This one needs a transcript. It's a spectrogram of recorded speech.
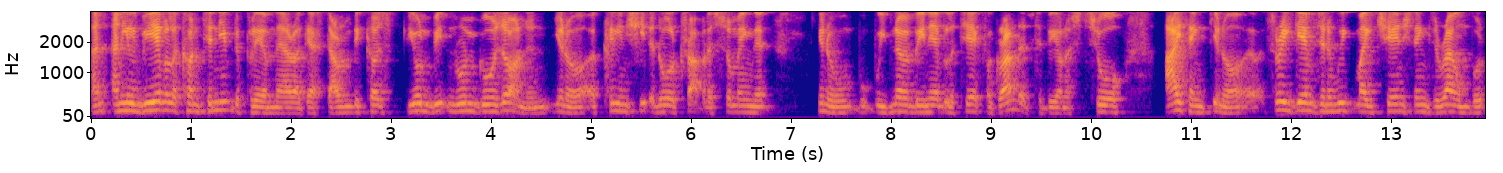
and and he'll be able to continue to play him there, I guess, Darren, because the unbeaten run goes on, and you know a clean sheet at Old Trafford is something that you know we've never been able to take for granted, to be honest. So I think you know three games in a week might change things around, but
